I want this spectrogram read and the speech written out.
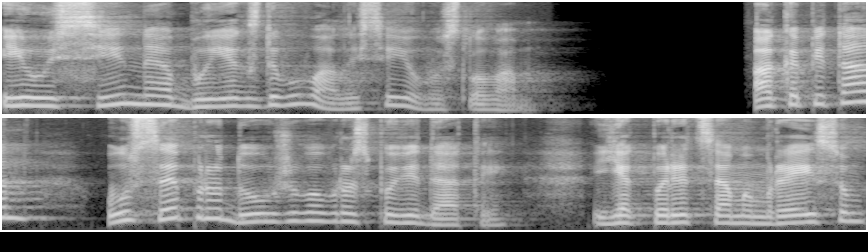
І усі неабияк здивувалися його словам. А капітан усе продовжував розповідати, як перед самим рейсом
